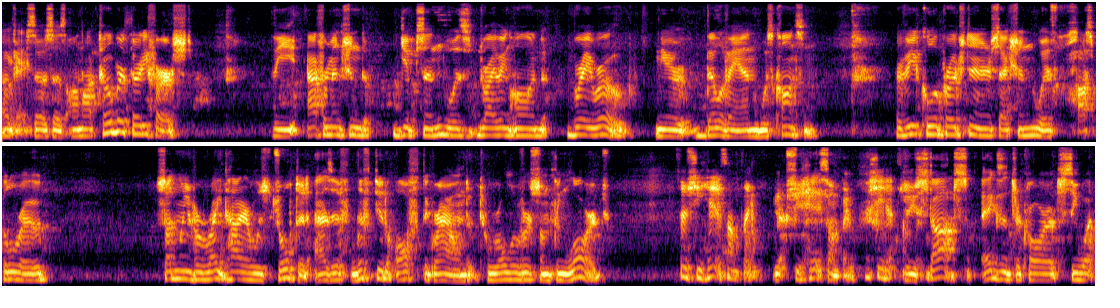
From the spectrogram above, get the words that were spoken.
Okay, so it says on October 31st, the aforementioned Gibson was driving on Bray Road near Delavan, Wisconsin. Her vehicle approached an intersection with Hospital Road. Suddenly, her right tire was jolted as if lifted off the ground to roll over something large. So she hit something. Yeah, she hit something. She hit. She stops, exits her car to see what,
